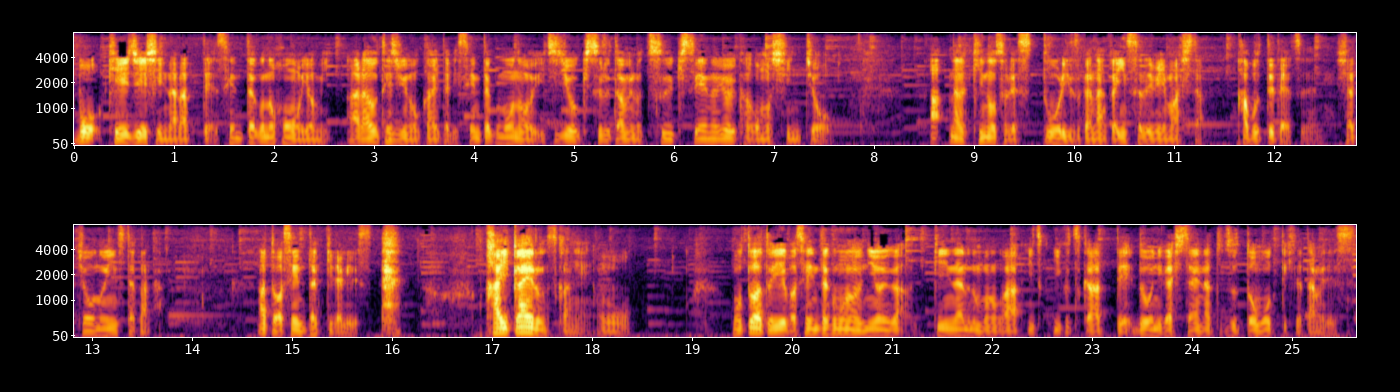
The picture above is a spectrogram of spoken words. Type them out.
某 KJC に習って洗濯の本を読み、洗う手順を書いたり洗濯物を一時置きするための通気性の良いカゴも新調。あ、なんか昨日それストーリーズかなんかインスタで見ました。被ってたやつだよね。社長のインスタかな。あとは洗濯機だけです。買い替えるんですかねお元はといえば洗濯物の匂いが気になるものがいくつかあってどうにかしたいなとずっと思ってきたためです。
